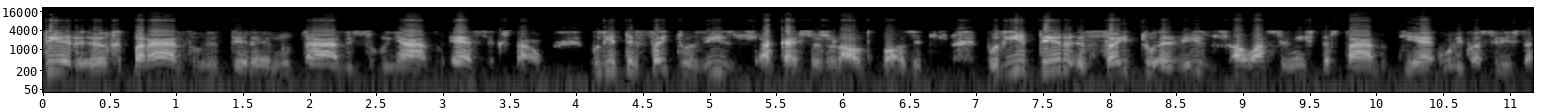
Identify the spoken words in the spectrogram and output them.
ter uh, reparado, ter notado e sublinhado essa questão, podia ter feito avisos à Caixa Geral de Depósitos, podia ter feito avisos ao acionista Estado, que é o único acionista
